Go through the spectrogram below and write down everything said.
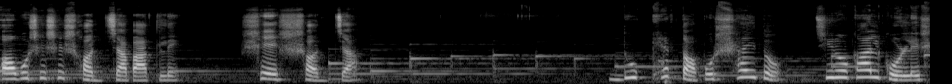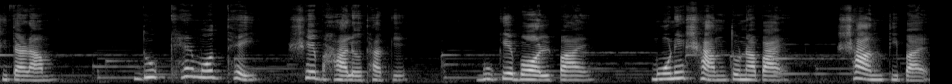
অবশেষে শয্যা পাতলে। শেষ শয্যা। দুঃখের তপস্যাই তো চিরকাল করলে সীতারাম। দুঃখের মধ্যেই সে ভালো থাকে। বুকে বল পায়, মনে সান্ত্বনা পায়, শান্তি পায়।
